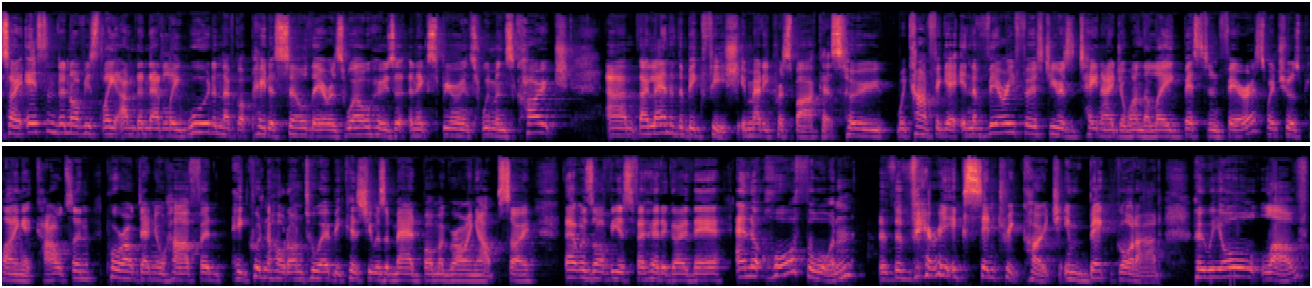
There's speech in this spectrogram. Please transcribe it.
So Essendon obviously under Natalie Wood, and they've got Peter Searle there as well, who's an experienced women's coach. Um, they landed the big fish in Maddie Prespakis, who we can't forget in the very first year as a teenager won the league best and fairest when she was playing at Carlton. Poor old Daniel Harford, he couldn't hold on to her because she was a mad bomber growing up. So that was obvious for her to go there. And at Hawthorn, the very eccentric coach in Bec Goddard, who we all love.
